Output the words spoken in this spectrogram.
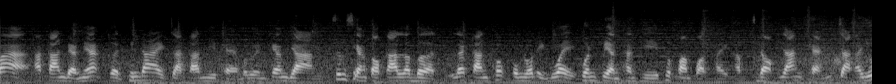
ว่าอาการแบบนี้เกิดขึ้นได้จากการมีแผลบริเวณแก้มยาง ซึ่งเสี่ยงต่อการระเบิดและการควบคมรถอีกด้วย ควรเปลี่ยนทันทีเพื่อความปลอดภัยครับ ดอกยางแข็งจากอายุ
